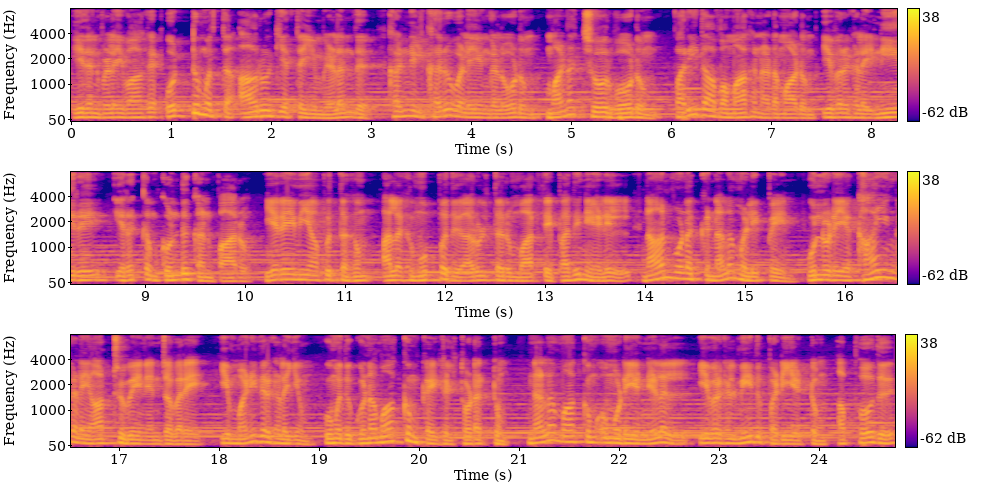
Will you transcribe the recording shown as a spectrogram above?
இதன் விளைவாக ஒட்டுமொத்த ஆரோக்கியத்தையும் இழந்து கண்ணில் கருவளையங்களோடும் மனச்சோர்வோடும் பரிதாபமாக நடமாடும் இவர்களை நீரே இரக்கம் கொண்டு கண்பாரும் எரேமியா புத்தகம் அலகு முப்பது அருள் தரும் வார்த்தை பதினேழில் நான் உனக்கு நலம் அளிப்பேன் உன்னுடைய காயங்களை மாற்றுவேன் என்றவரே இம்மனிதர்களையும் உமது குணமாக்கும் கைகள் தொடட்டும். நலமாக்கும் உம்முடைய நிழல் இவர்கள் மீது படியட்டும். அப்போது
